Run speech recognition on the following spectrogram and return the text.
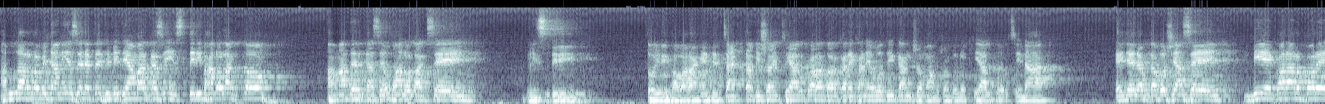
আল্লাহর নবী জানিয়েছেন পৃথিবীতে আমার কাছে স্ত্রী ভালো লাগতো, আমাদের কাছেও ভালো লাগছে। স্ত্রী তৈরি হওয়ার আগে যে চারটা বিষয় খেয়াল করা দরকার, এখানে অধিকাংশ মানুষগুলো খেয়াল করছি না। এই যে লোকটা বসে আছে বিয়ে করার পরে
